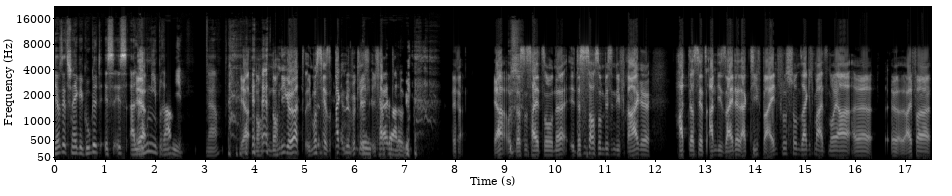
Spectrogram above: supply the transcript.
habe es jetzt schnell gegoogelt. Es ist Aluni ja. Bravi. Ja. Ja, noch, noch nie gehört. Ich muss dir sagen, wirklich, ich habe. Keine Ahnung. Ja. Ja, und das ist halt so, ne, das ist auch so ein bisschen die Frage, hat das jetzt Andy Seidel aktiv beeinflusst schon, sag ich mal, als neuer äh, äh, Alpha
